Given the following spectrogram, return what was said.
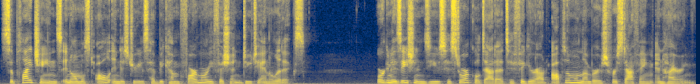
Supply chains in almost all industries have become far more efficient due to analytics. Organizations use historical data to figure out optimal numbers for staffing and hiring.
